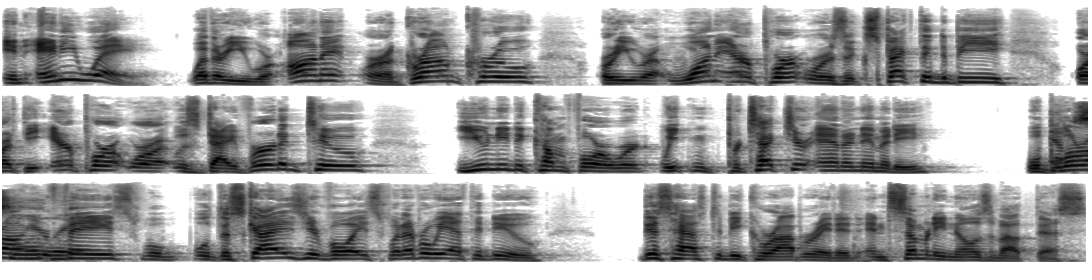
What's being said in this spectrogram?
in any way, whether you were on it or a ground crew, or you were at one airport where it was expected to be, or at the airport where it was diverted to, you need to come forward. We can protect your anonymity. We'll blur Absolutely. out your face. We'll, we'll disguise your voice, whatever we have to do. This has to be corroborated, and somebody knows about this.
